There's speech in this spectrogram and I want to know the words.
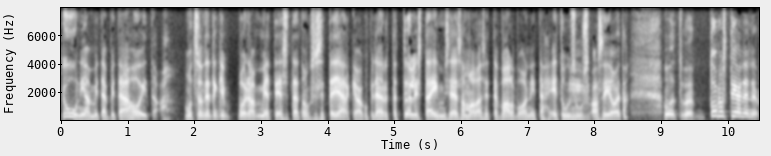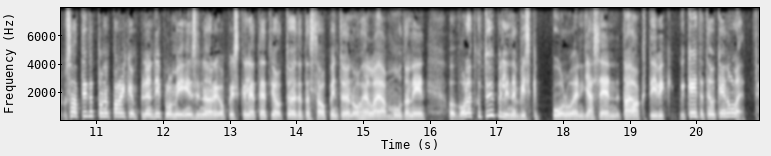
duunia, mitä pitää hoitaa. Mutta se on tietenkin, voidaan miettiä sitä, että onko se sitten järkevää, kun pitää yrittää työllistää ihmisiä ja samalla sitten valvoa niitä etuisuusasioita. Mm. Mut, Tuomas Tiainen, sä oot itse tuonne parikymppinen diplomi-insinööriopiskelija, teet jo töitä tässä opintojen ohella ja muuta, niin oletko tyypillinen viskipuolueen jäsen tai aktiivi? Keitä te oikein olette?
